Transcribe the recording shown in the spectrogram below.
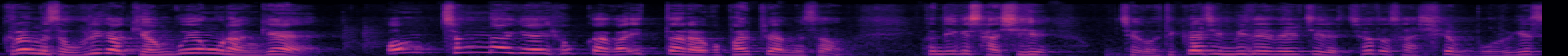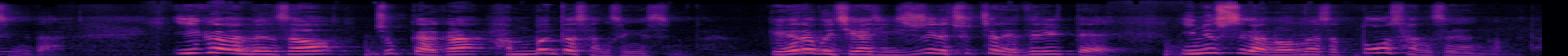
그러면서 우리가 경구용으로 한 게 엄청나게 효과가 있다라고 발표하면서 근데 이게 사실 제가 어디까지 믿어야 될지 저도 사실은 모르겠습니다. 이거 하면서 주가가 한 번 더 상승했습니다. 그러니까 여러분 제가 2주 전에 추천해 드릴 때 이 뉴스가 나오면서 또 상승한 겁니다.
